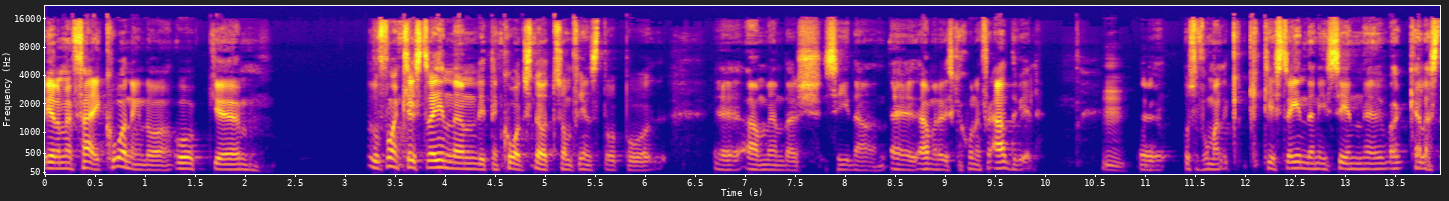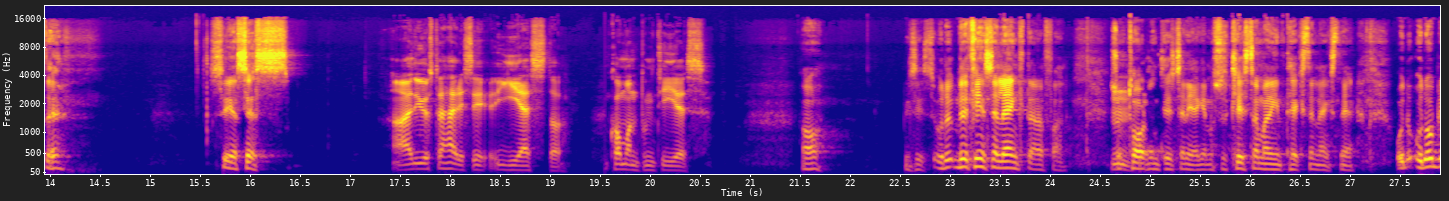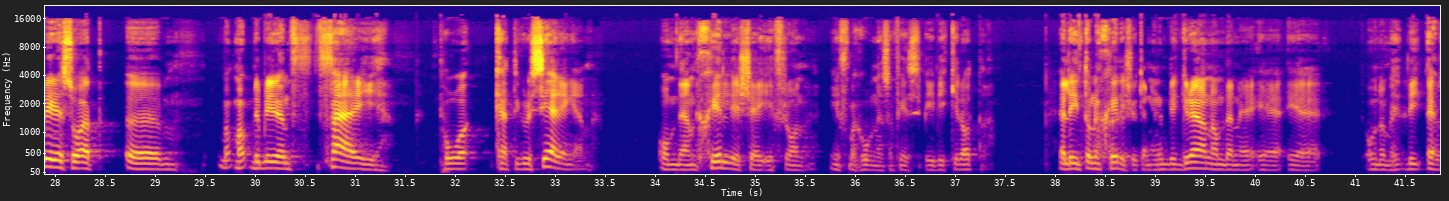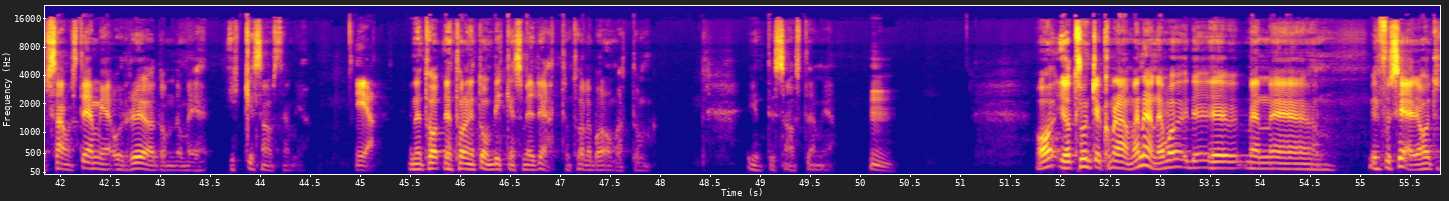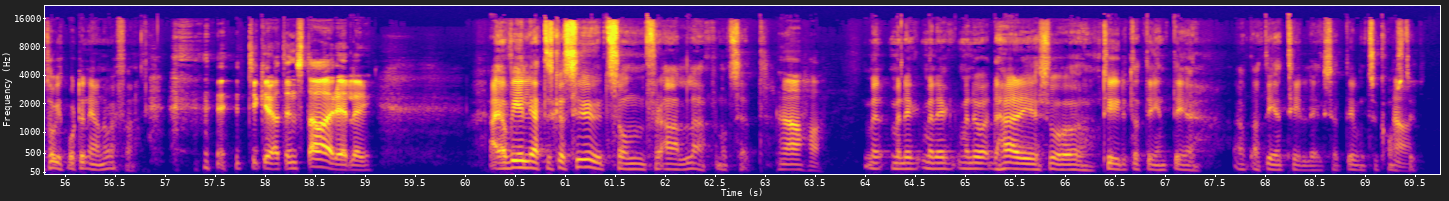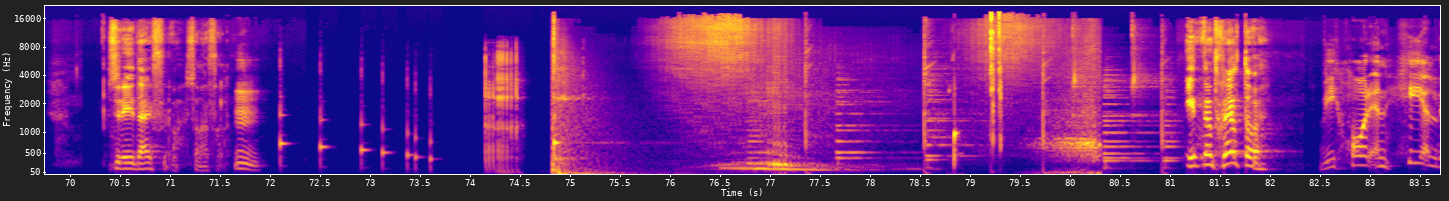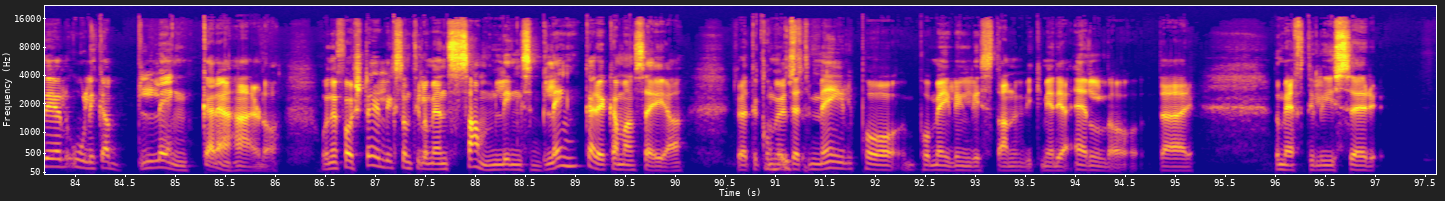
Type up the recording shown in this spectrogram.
genom en färgkodning då. Och eh, då får man klistra in en liten kodsnutt som finns då på eh, användarsidan, eh, användardiskussionen för Advil. Mm. Eh, och så får man klistra in den i sin, eh, vad kallas det? CSS. Ja, det är just det här i C- IS då. Common.is. Ja, precis. Och det, det finns en länk där i alla fall. Som Mm. tar den till sin egen och så klistrar man in texten längst ner. Och, och då blir det så att man- det blir en färg på kategoriseringen. Om den skiljer sig ifrån informationen som finns i Wikidata. Eller inte om den skiljer sig, utan den blir grön om, den är, är, är om de är, samstämmiga och röd om de är icke samstämmiga. Ja. Men den, tar, den talar inte om vilken som är rätt, den talar bara om att de inte är samstämmiga. Mm. Ja, jag tror inte jag kommer att använda den, det, men eh, vi får se. Jag har inte tagit bort den än i alla fall. Tycker du att den stör eller? Ja, jag vill ju att det ska se ut som för alla på något sätt. Jaha. Men, men, det, men, det, men det, det här är så tydligt att det inte är, att, att det är ett tillägg, så det är inte så konstigt. Så det är därför då, i sådana fall. Mm. Internationellt då? Vi har en hel del olika blänkare här då. Och den första är liksom till och med en samlingsblänkare kan man säga. För att det kom Ja, ut ett mejl på, på mailinglistan Wikimedia L då, där de efterlyser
